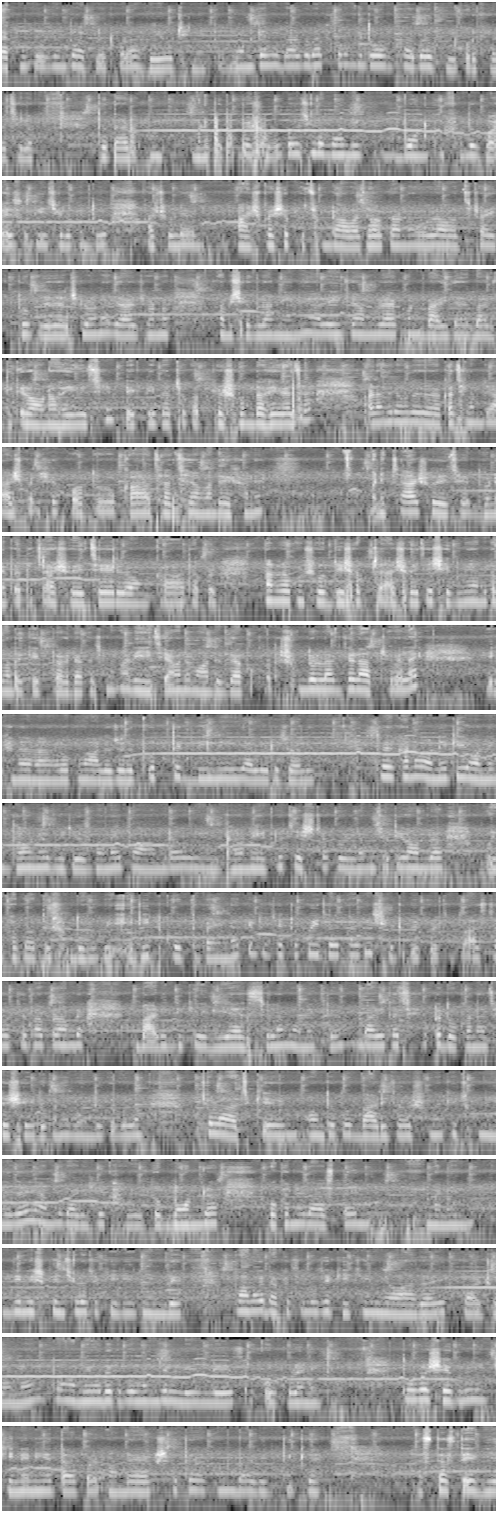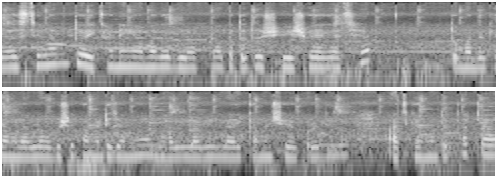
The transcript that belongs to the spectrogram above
এখন পর্যন্ত আপলোড করা হয়ে ওঠেনি। তো বোনকে আমি বারবার দেখাচ্ছিলাম, কিন্তু ও বারবার ভুল করে ফেলছিল। তো তার মানে প্রথমটা শুরু করেছিল বোন বোন খুব সুন্দর ভয়েসও দিয়েছিল, কিন্তু আসলে আশপাশে প্রচণ্ড আওয়াজ হওয়ার কারণে ওর আওয়াজটা একটু বোঝা যাচ্ছিল না, যার জন্য আমি সেগুলো নিইনি। আর এই যে আমরা এখন বাড়ি বাড়ির দিকে রওনা হয়ে গেছি, দেখতেই পাচ্ছ কতটা সন্ধ্যা হয়ে গেছে। আর আমি তোমাদের দেখাচ্ছিলাম যে আশপাশে কত গাছ আছে আমাদের এখানে। মানে চাষ হয়েছে, ধনেপাতা চাষ হয়েছে, লঙ্কা, তারপর নানা রকম সবজি, সব চাষ হয়েছে, সেগুলোই আমি তোমাদেরকে একটু আগে দেখাচ্ছিলাম। আর এই যে আমাদের মহাদেব, দেখো কত সুন্দর লাগছে রাত্রিবেলায়। এখানে নানা রকম আলো জ্বলে, প্রত্যেক দিন এই আলোটা জ্বলে। তো এখানে অনেকেই অনেক ধরনের ভিডিওস বানায়, তো আমরাও এই ধরনের একটু চেষ্টা করলাম, যদিও আমরা ওইভাবে অত সুন্দরভাবে এডিট করতে পারি না, কিন্তু যেটুকুই যাই পারি সেটুকুই করেছি। তো আস্তে আস্তে তারপর আমরা বাড়ির দিকে এগিয়ে আসছিলাম অনেকটা। বাড়ির কাছে একটা দোকান আছে, সেই দোকানে বন্ধুকে বললাম, চলো আজকে অন্তত বাড়ি যাওয়ার সময় কিছু নিয়ে যাই, আমরা বাড়ি গিয়ে খাব। তো বোনরা ওখানে রাস্তায় মানে জিনিস কিনছিল যে কী কী কিনবে। তো আমাকে দেখাচ্ছিল যে কী কী নেওয়া যায় তার জন্য। তো আমি ওদেরকে বললাম যে লেস আর কুরকুরে নিতে তো ওরা সেগুলোই কিনে নিয়ে তারপর আমরা একসাথে এখন বাড়ির দিকে আস্তে আস্তে এগিয়ে আসছিলাম। তো এখানেই আমাদের ব্লগটা আপাতত শেষ হয়ে গেছে। তোমাদের কেমন লাগল অবশ্যই কমেন্টে জানিও। ভালো লাগলে লাইক কমেন্ট শেয়ার করে দিও। আজকের মতো টাটা।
